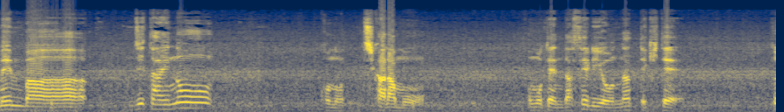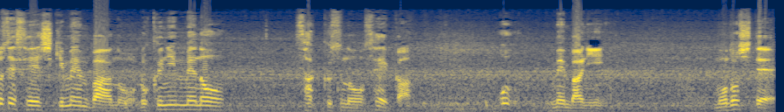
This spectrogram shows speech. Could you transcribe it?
メンバー自体のこの力も表に出せるようになってきてそして正式メンバーの6人目のサックスの成果をメンバーに戻して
